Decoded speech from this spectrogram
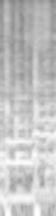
The love.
